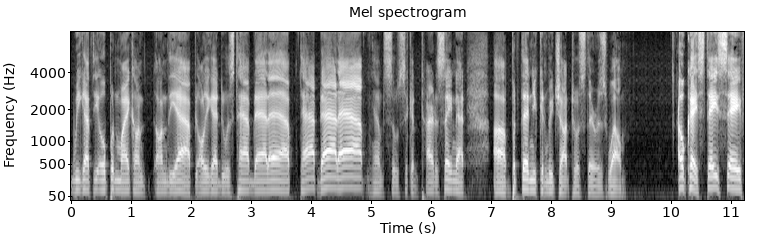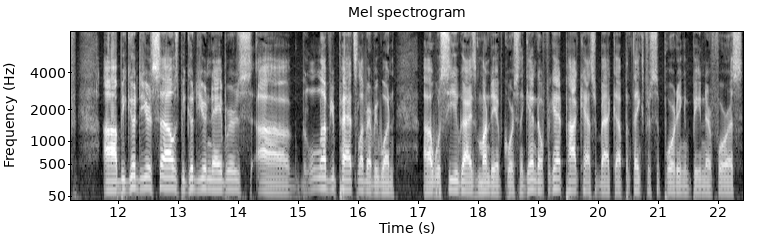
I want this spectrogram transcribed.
we got the open mic on, on the app. All you got to do is tab that app, tab that app. I'm so sick and tired of saying that. Uh, but then you can reach out to us there as well. Okay, stay safe. Uh, be good to yourselves. Be good to your neighbors. Uh, love your pets. Love everyone. Uh, we'll see you guys Monday, of course. And again, don't forget, podcasts are back up. And thanks for supporting and being there for us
